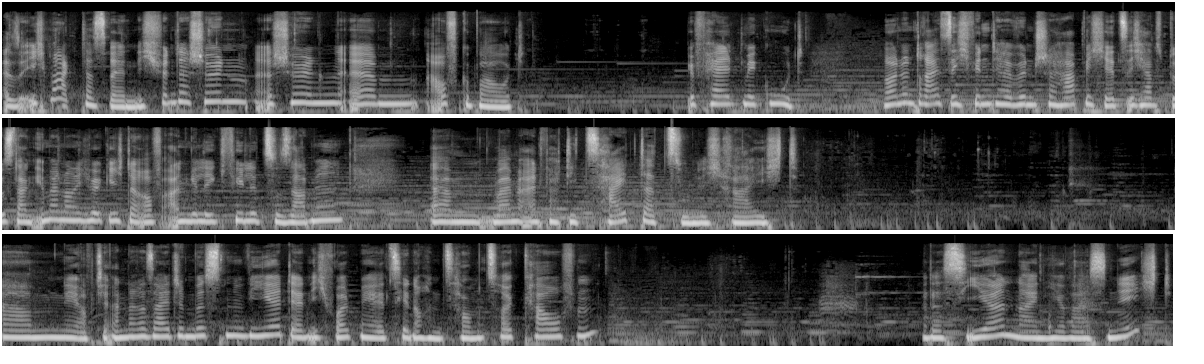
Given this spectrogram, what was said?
Also ich mag das Rennen. Ich finde das schön, äh, schön ähm, aufgebaut. Gefällt mir gut. 39 Winterwünsche habe ich jetzt. Ich habe es bislang immer noch nicht wirklich darauf angelegt, viele zu sammeln, ähm, weil mir einfach die Zeit dazu nicht reicht. Nee, auf die andere Seite müssen wir, denn ich wollte mir jetzt hier noch ein Zaumzeug kaufen. War das hier? Nein, hier war es nicht.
